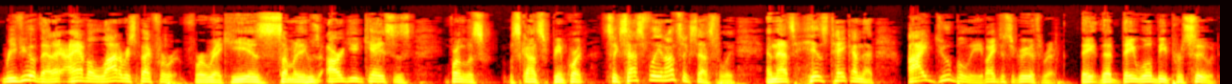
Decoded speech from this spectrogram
review of that. I, I, have a lot of respect for for Rick. He is somebody who's argued cases in front of the Wisconsin Supreme Court successfully and unsuccessfully, and that's his take on that. I do believe I disagree with Rick. They, that they will be pursued.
